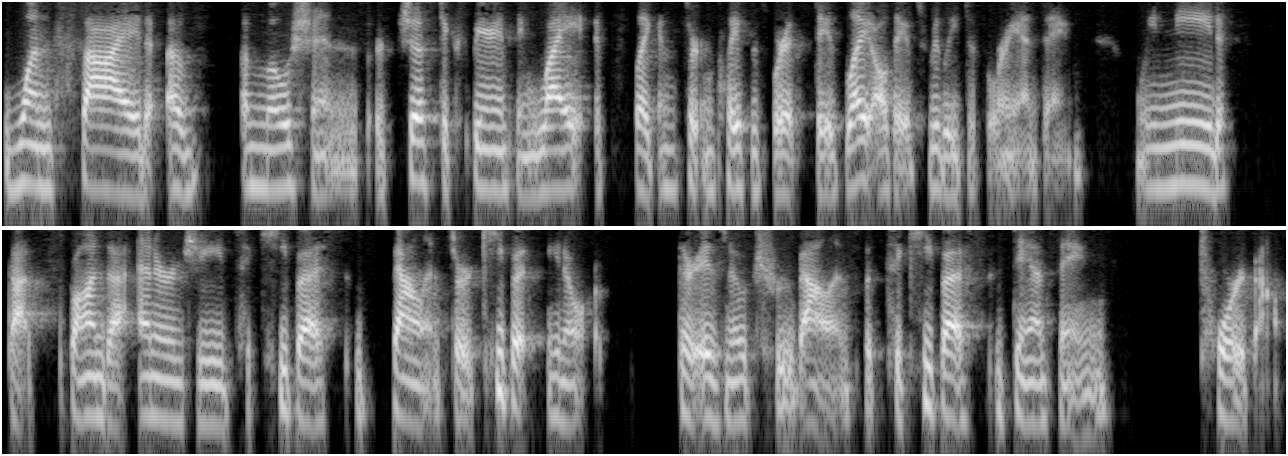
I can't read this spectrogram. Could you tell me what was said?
one side of emotions or just experiencing light. It's like in certain places where it stays light all day it's really disorienting. We need that spanda energy to keep us balanced or keep it you know there is no true balance but to keep us dancing toward balance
